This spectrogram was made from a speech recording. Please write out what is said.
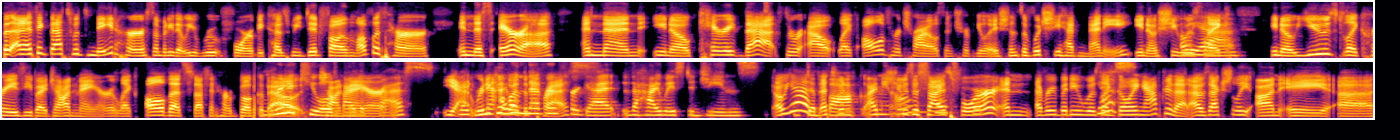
but and i think that's what's made her somebody that we root for because we did fall in love with her in this era and then you know carried that throughout like all of her trials and tribulations of which she had many you know she Oh was yeah. like you know used like crazy by john mayer like all that stuff in her book about ridiculed john by mayer the press. Yeah, Like, ridiculed I by will the never press. forget the high waisted jeans oh yeah that's when. I mean, she was a size four and everybody was like going after that i was actually on a uh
